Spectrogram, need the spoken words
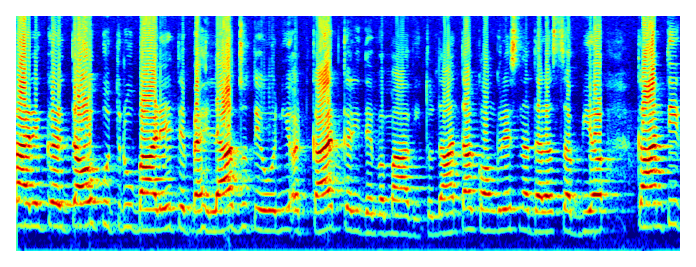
કાર્યકર્તાઓ પુતળું બાળે તે પહેલા જ તેઓની અટકાયત કરી દેવામાં આવી. તો દાંતા કોંગ્રેસના ધારાસભ્ય કાંતિ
